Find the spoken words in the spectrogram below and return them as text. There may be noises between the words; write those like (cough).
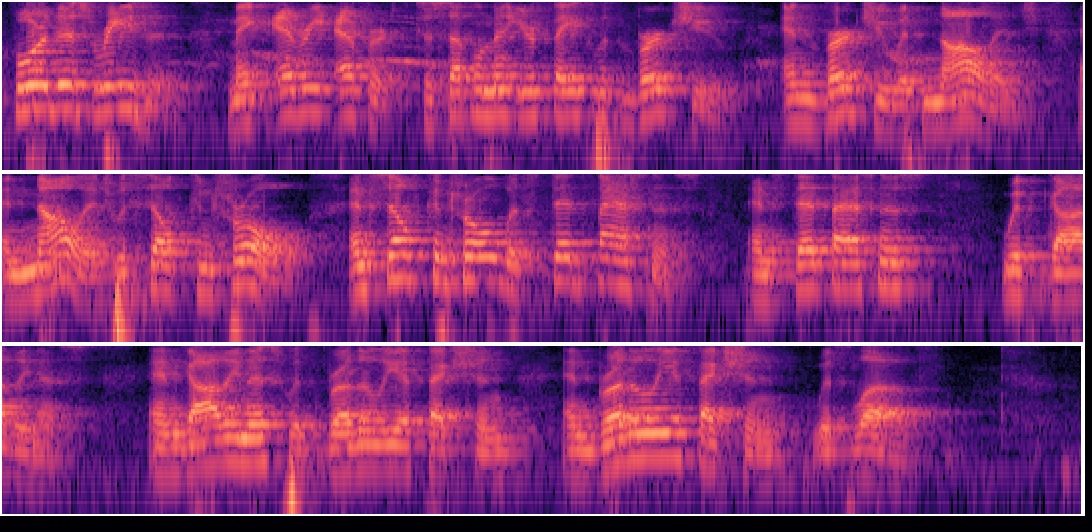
For this reason, make every effort to supplement your faith with virtue, and virtue with knowledge, and knowledge with self control, and self control with steadfastness, and steadfastness with godliness, and godliness with brotherly affection, and brotherly affection with love.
